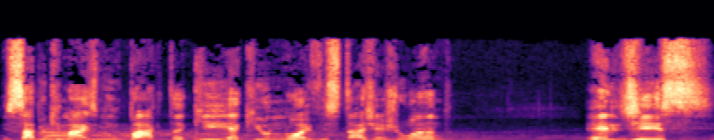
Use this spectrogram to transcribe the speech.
E sabe o que mais me impacta aqui é que o noivo está jejuando. Ele diz:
